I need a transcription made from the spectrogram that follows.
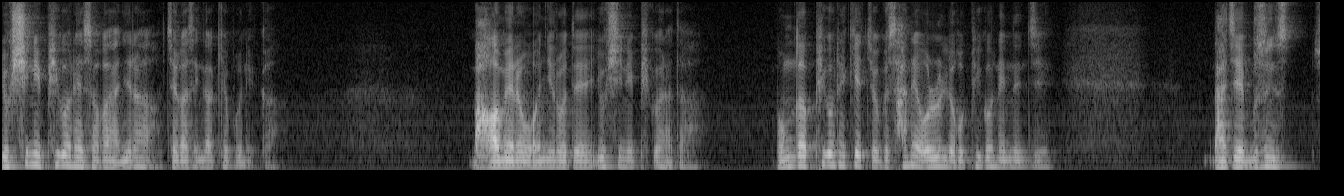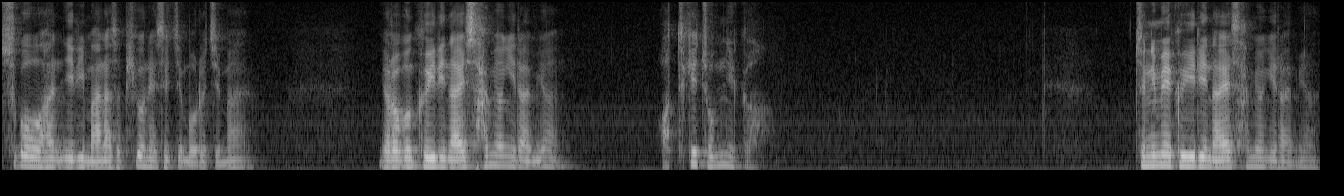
육신이 피곤해서가 아니라 제가 생각해 보니까 마음에는 원이로 돼 육신이 피곤하다. 뭔가 피곤했겠죠. 그 산에 오르려고 피곤했는지 낮에 무슨 수고한 일이 많아서 피곤했을지 모르지만 여러분 그 일이 나의 사명이라면 어떻게 좁니까? 주님의 그 일이 나의 사명이라면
